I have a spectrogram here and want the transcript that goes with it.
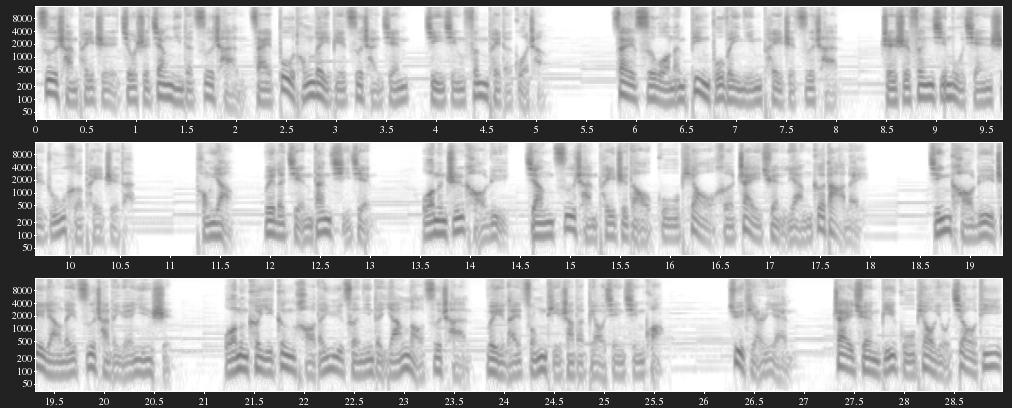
资产配置就是将您的资产在不同类别资产间进行分配的过程。在此，我们并不为您配置资产，只是分析目前是如何配置的。同样，为了简单起见。我们只考虑将资产配置到股票和债券两个大类，仅考虑这两类资产的原因是，我们可以更好地预测您的养老资产未来总体上的表现情况。具体而言，债券比股票有较低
